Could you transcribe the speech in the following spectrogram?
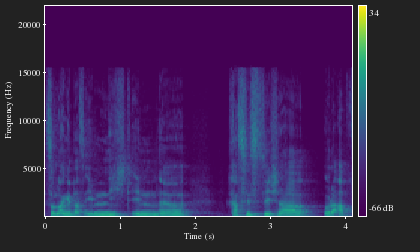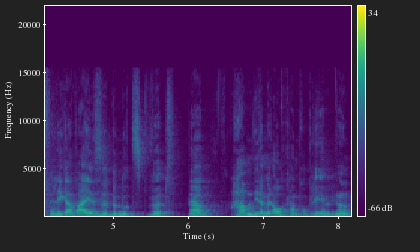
solange das eben nicht in äh, rassistischer oder abfälliger Weise benutzt wird, ja, haben die damit auch kein Problem. Ne?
